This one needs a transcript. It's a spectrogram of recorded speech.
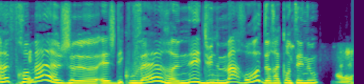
Un fromage, euh, ai-je découvert, né d'une maraude. Racontez-nous. Ouais.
